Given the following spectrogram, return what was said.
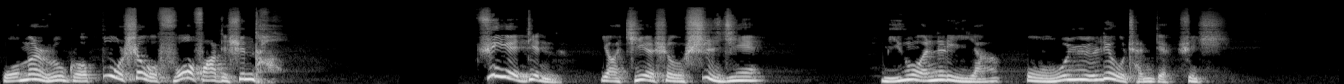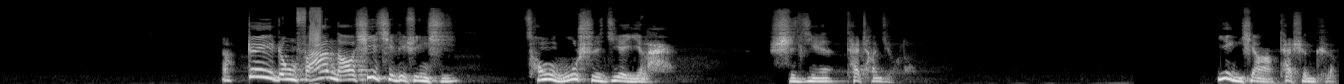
我们如果不受佛法的熏陶，决定要接受世间名闻利养、五欲六尘的讯息啊，这种烦恼习气的讯息。从无世界以来，时间太长久了，印象太深刻了，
